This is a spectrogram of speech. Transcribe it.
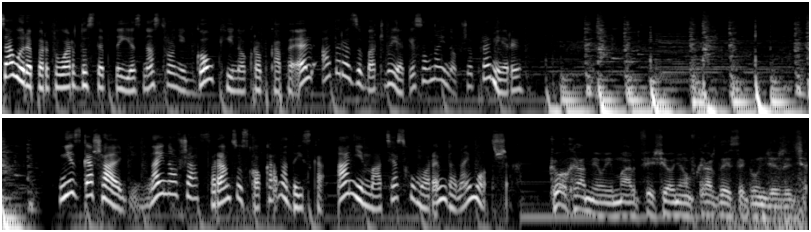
Cały repertuar dostępny jest na stronie gokino.pl, a teraz zobaczmy jakie są najnowsze premiery. Niezgaszalni. Najnowsza francusko-kanadyjska animacja z humorem dla najmłodszych. Kocham ją i martwię się o nią w każdej sekundzie życia.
